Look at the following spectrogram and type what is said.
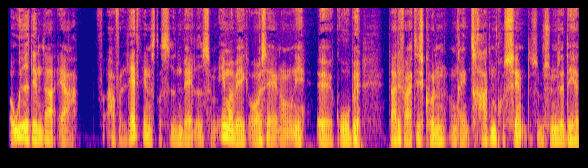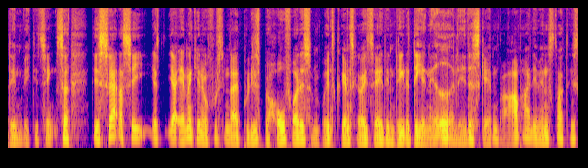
Og ud af dem, der er, har forladt Venstre siden valget, som immer væk også er en ordentlig øh, gruppe, der er det faktisk kun omkring 13 procent, som synes, at det her det er en vigtig ting. Så det er svært at se. Jeg, jeg anerkender jo fuldstændig, at der er et politisk behov for det, som Britt ganske rigtigt sagde. Det er en del af DNA'et at lette skatten på arbejde i Venstre. Det,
